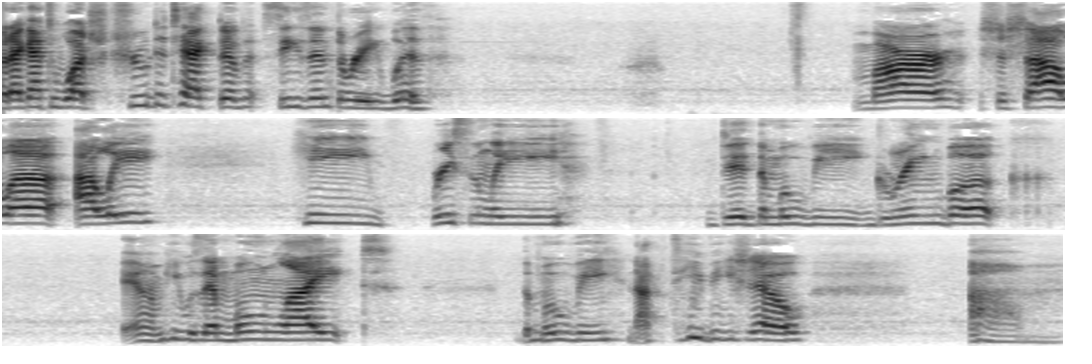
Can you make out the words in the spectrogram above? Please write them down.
But I got to watch True Detective season three with Mahershala Ali. He recently did the movie Green Book. Um, he was in Moonlight, the movie, not the TV show. Um,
